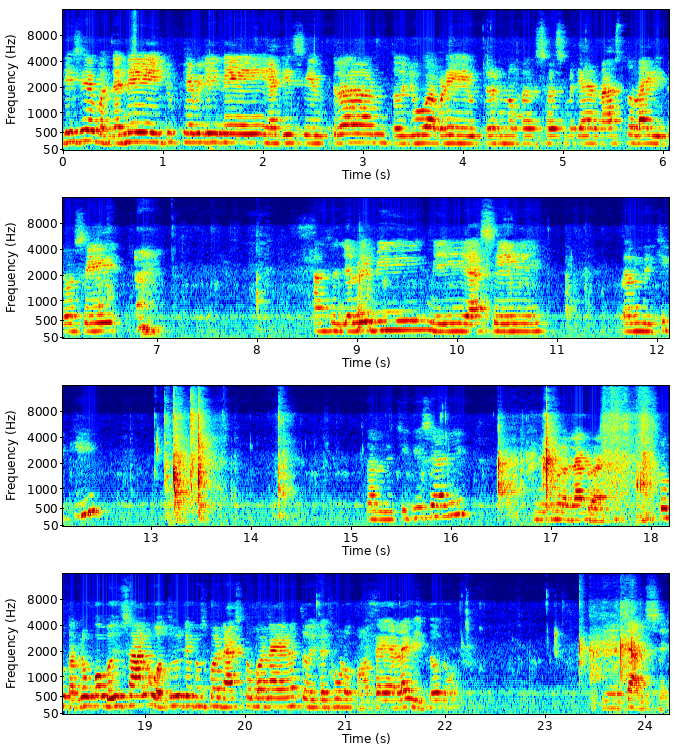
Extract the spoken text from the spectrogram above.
જે છે, બધાને યુટ્યુબ ફેમિલીને આજે છે ઉત્તરાયણ, તો જો આપણે ઉત્તરાયણનો પણ સરસ મજાનો નાસ્તો લાવી દીધો છે. આ છે જલેબી, ને આ છે તલની ચીકી તલની ચીકી આની, ને હમણાં લાડવા તો ઘરનું કોઈ બધું સારું હતું એટલે પછી નાસ્તો બનાવ્યો નતો, એટલે થોડો પણ તૈયાર લાવી દીધો તો. એ ચાલશે.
